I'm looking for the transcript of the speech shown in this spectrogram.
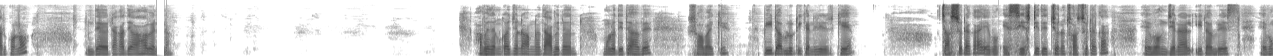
আর কোনো টাকা দেওয়া হবে না। আবেদন করার জন্য আপনাদের আবেদন মূল্য দিতে হবে। সবাইকে পিডাব্লিউডি ক্যান্ডিডেটকে চারশো টাকা এবং এসসি এসটিদের জন্য ছশো টাকা এবং জেনারেল ইডাব্লিউএস এবং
